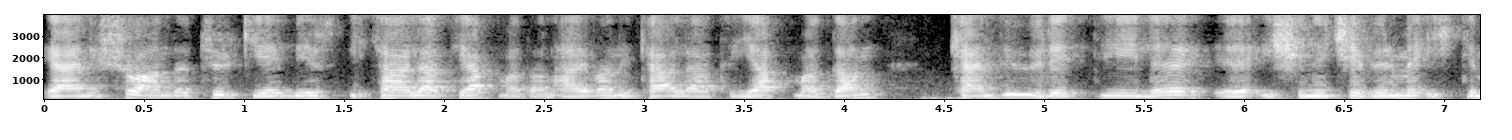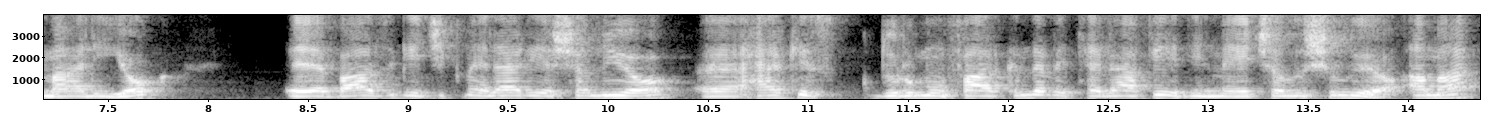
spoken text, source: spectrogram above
Yani şu anda Türkiye bir ithalat yapmadan, hayvan ithalatı yapmadan kendi ürettiğiyle e, işini çevirme ihtimali yok. E, bazı gecikmeler yaşanıyor. E, herkes durumun farkında ve telafi edilmeye çalışılıyor. Ama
